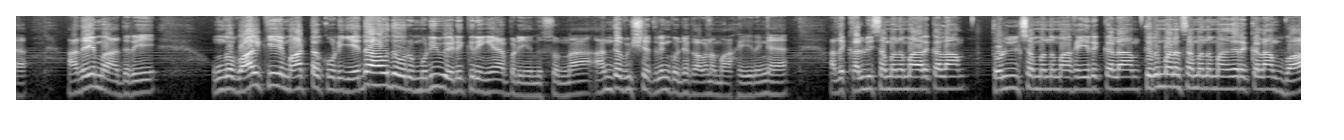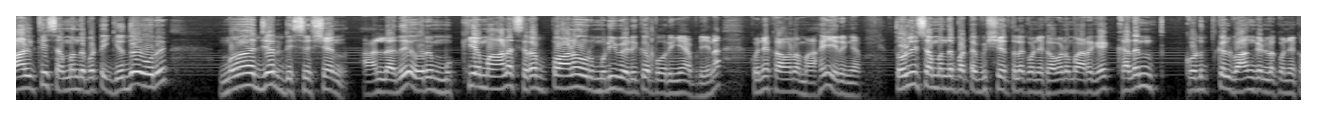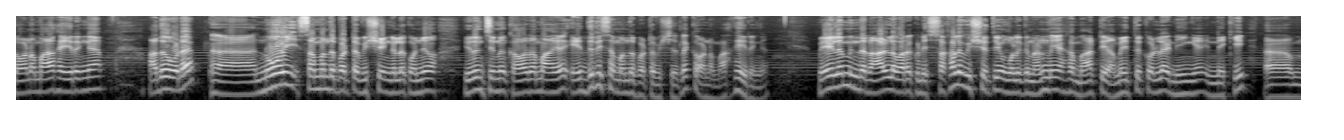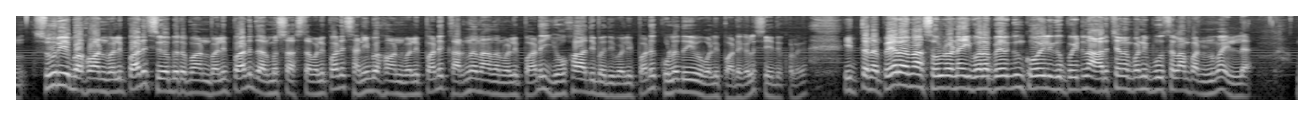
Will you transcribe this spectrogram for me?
அதே மாதிரி உங்கள் வாழ்க்கையை மாற்றக்கூடிய ஏதாவது ஒரு முடிவு எடுக்கிறீங்க அப்படின்னு சொன்னால் அந்த விஷயத்துலையும் கொஞ்சம் கவனமாக இருங்க. அது கல்வி சம்பந்தமாக இருக்கலாம் தொழில் சம்பந்தமாக இருக்கலாம் திருமணம் சம்பந்தமாக இருக்கலாம் வாழ்க்கை சம்பந்தப்பட்ட ஏதோ ஒரு மேஜர் டிசிஷன் அல்லது ஒரு முக்கியமான சிறப்பான ஒரு முடிவு எடுக்க போகிறீங்க அப்படின்னா கொஞ்சம் கவனமாக இருங்க. தொழில் சம்மந்தப்பட்ட விஷயத்தில் கொஞ்சம் கவனமாக இருங்க. கடன் கொடுக்கல் வாங்கலில் கொஞ்சம் கவனமாக இருங்க. அதோட நோய் சம்மந்தப்பட்ட விஷயங்களில் கொஞ்சம் இருந்துச்சுன்னு கவனமாக எதிரி சம்மந்தப்பட்ட விஷயத்தில் கவனமாக இருங்க. மேலும் இந்த நாளில் வரக்கூடிய சகல விஷயத்தையும் உங்களுக்கு நன்மையாக மாற்றி அமைத்துக்கொள்ள நீங்கள் இன்றைக்கி சூரிய பகவான் வழிபாடு சிவபெருமான் வழிபாடு தர்மசாஸ்திர வழிபாடு சனி பகவான் வழிபாடு கர்ணநாதன் வழிபாடு யோகாதிபதி வழிபாடு குலதெய்வ வழிபாடுகளை செய்து கொள்ளுங்கள் இத்தனை பேரை நான் சொல்கிறேன்னா இவ்வளோ பேருக்கும் கோயிலுக்கு போயிட்டு நான் அர்ச்சனை பண்ணி பூசெல்லாம் பண்ணணுமா? இல்லை.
